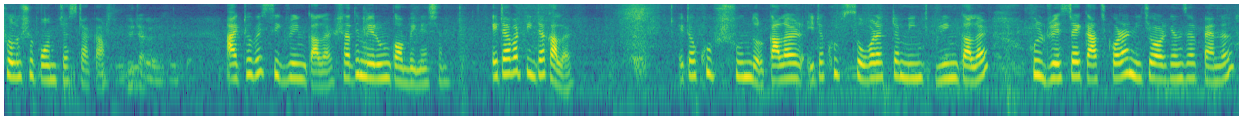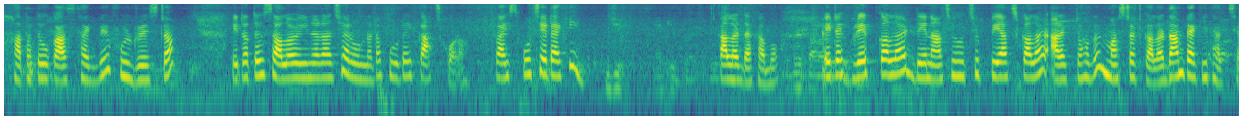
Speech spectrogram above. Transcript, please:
ষোলোশো পঞ্চাশ। টাকা। আরেকটা হবে সি গ্রিন কালার সাথে মেরুন কম্বিনেশন এটা আবার তিনটা কালার এটাও খুব সুন্দর। কালার এটা খুব সোভার একটা মিন্ট গ্রিন কালার ফুল ড্রেসটাই কাজ করা নিচে অর্গানজার প্যানেল হাতাতেও কাজ থাকবে ফুল ড্রেসটা এটাতেও সালোয়ার ইনার আছে আর ওনাটা পুরোটাই কাজ করা। প্রাইস পড়ছে এটা কি একই কালার দেখাবো। এটা গ্রেপ কালার দেন আছে হচ্ছে পেঁয়াজ কালার আরেকটা হবে মাস্টার্ড কালার দামটা একই থাকছে।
